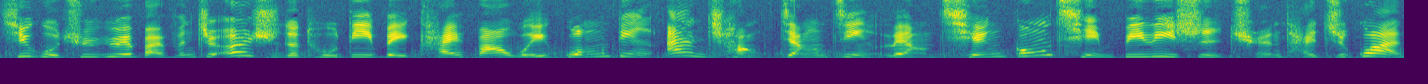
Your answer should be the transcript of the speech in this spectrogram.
七股区约百分之二十的土地被开发为光电暗场，将近两千公顷，比例是全台之冠。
